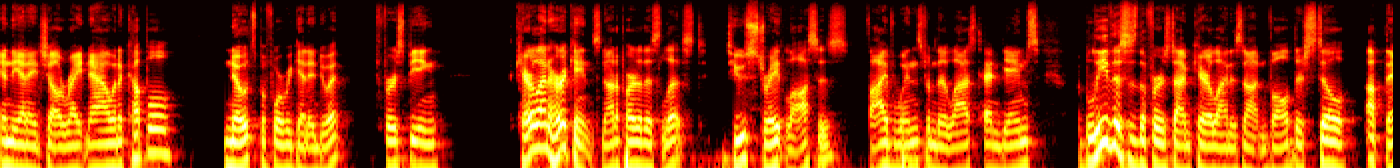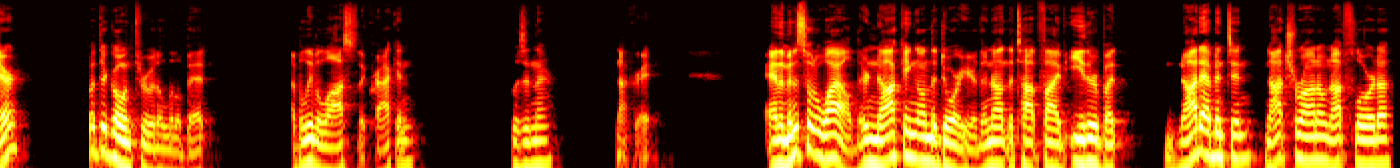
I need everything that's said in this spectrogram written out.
in the NHL right now. And a couple notes before we get into it. First being the Carolina Hurricanes, not a part of this list. Two straight losses, five wins from their last 10 games. I believe this is the first time Carolina is not involved. They're still up there, but they're going through it a little bit. I believe a loss to the Kraken was in there. Not great. And the Minnesota Wild, they're knocking on the door here. They're not in the top five either, but not Edmonton, not Toronto, not Florida,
